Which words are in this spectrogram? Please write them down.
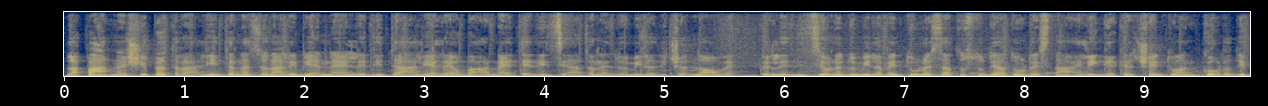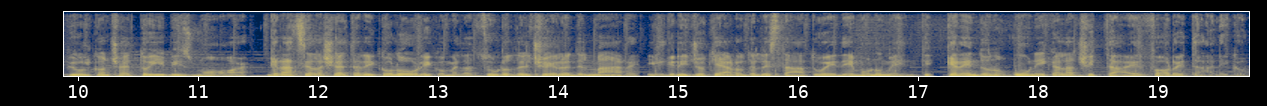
La partnership tra gli internazionali BNL d'Italia e Leo Barnett è iniziata nel 2019. Per l'edizione 2021 è stato studiato un restyling che accentua ancora di più il concetto Ibis More, grazie alla scelta dei colori come l'azzurro l'azzurro del cielo e del mare, il grigio chiaro delle statue e dei monumenti che rendono unica la città e il foro italico.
